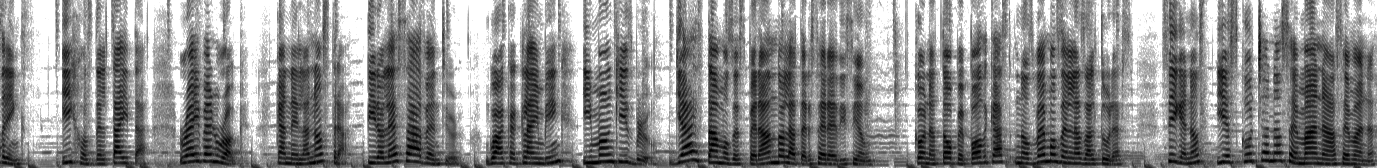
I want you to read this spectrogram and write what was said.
Drinks, Hijos del Taita, Raven Rock, Canela Nostra, Tirolesa Adventure, Waka Climbing y Monkeys Brew. Ya estamos esperando la tercera edición. Con Atope Podcast nos vemos en las alturas. Síguenos y escúchanos semana a semana.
